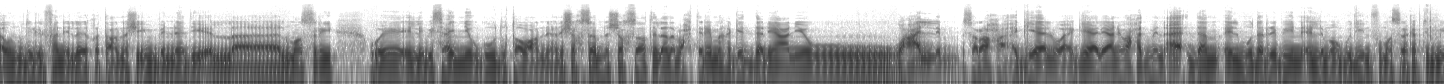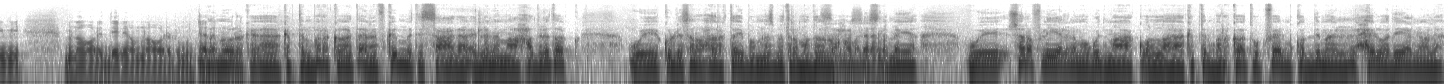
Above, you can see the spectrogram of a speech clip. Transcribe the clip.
أو المدير الفني لقطاع الناشئين بالنادي المصري واللي بيسعدني وجوده طبعا. يعني شخصية من الشخصيات اللي أنا بحترمها جدا يعني وعلم بصراحة أجيال وأجيال يعني واحد من أقدم المدربين اللي موجودين في مصر. يا كابتن ميمي منور الدنيا ومنور الريمونتادا. بنورك يا كابتن بركات. أنا في قمة السعادة اللي أنا مع حضرتك وكل سنة وحضرتك طيب بمناسبه رمضان صحة الإسلامية. وشرف ليا إن أنا موجود معاك والله يا كابتن بركات وكفاية المقدمة الحلوة دي يعني ولا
